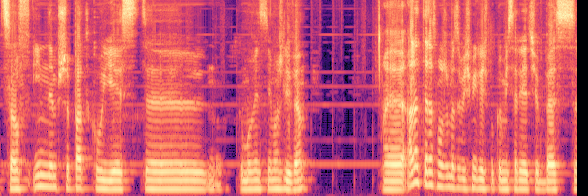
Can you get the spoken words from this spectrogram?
co w innym przypadku jest, e, no, krótko mówiąc, niemożliwe. E, Ale teraz możemy sobie śmigać po komisariacie bez e,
